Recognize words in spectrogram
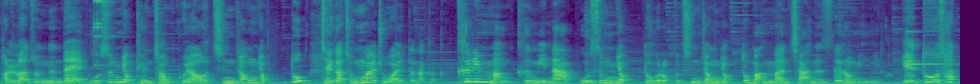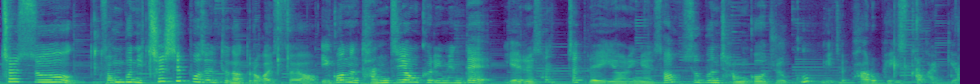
발라줬는데 보습력 괜찮고요. 진정력도 제가 정말 좋아했던 아까 그 크림만큼이나 보습력도 그렇고 진정력도 만만치 않은 세럼입니다. 얘도 사철쑥 성분이 70%나 들어가 있어요. 이거는 단지형 크림인데 얘를 살짝 layering해서 수분 잠궈주고 이제 바로 베이스 들어갈게요.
